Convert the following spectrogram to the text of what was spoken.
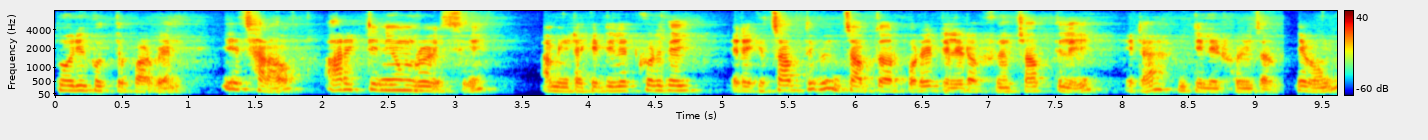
তৈরি করতে পারবেন। এছাড়াও আরেকটি নিয়ম রয়েছে। আমি এটাকে ডিলিট করে দেই। এটাকে চাপ দিবেন, চাপ দেওয়ার পরে ডিলিট অপশনে চাপ দিলে এটা ডিলিট হয়ে যাবে এবং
